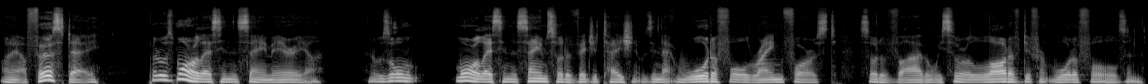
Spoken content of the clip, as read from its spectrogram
on our first day, but it was more or less in the same area. And it was all more or less in the same sort of vegetation. It was in that waterfall rainforest sort of vibe, and we saw a lot of different waterfalls and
